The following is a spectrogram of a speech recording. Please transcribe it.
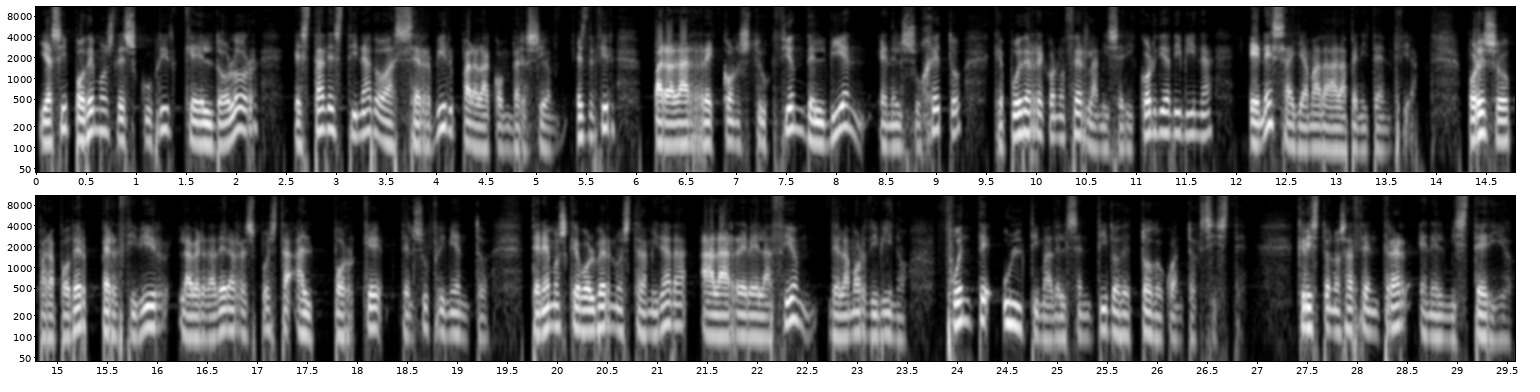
y así podemos descubrir que el dolor está destinado a servir para la conversión, es decir, para la reconstrucción del bien en el sujeto que puede reconocer la misericordia divina en esa llamada a la penitencia. Por eso, para poder percibir la verdadera respuesta al porqué del sufrimiento, tenemos que volver nuestra mirada a la revelación del amor divino, fuente última del sentido de todo cuanto existe. Cristo nos hace entrar en el misterio,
